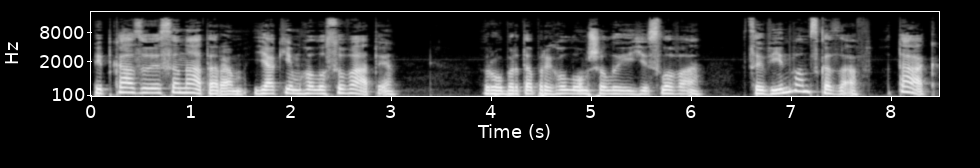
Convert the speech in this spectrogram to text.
підказує сенаторам, як їм голосувати. Роберта приголомшили її слова. Це він вам сказав? Так.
